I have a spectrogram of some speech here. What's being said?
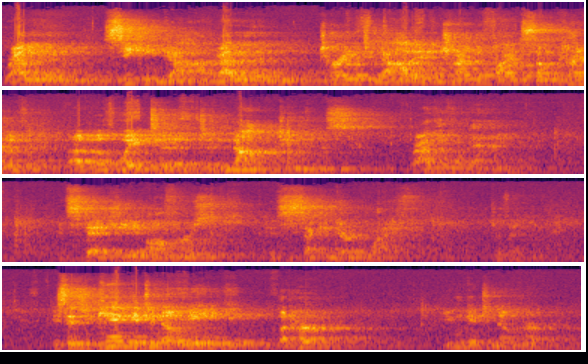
rather than seeking God, rather than turning to God and trying to find some kind of, uh, of way to, to not do this, rather than that, instead he offers his secondary wife to them. He says, You can't get to know me, but her. You can get to know her.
